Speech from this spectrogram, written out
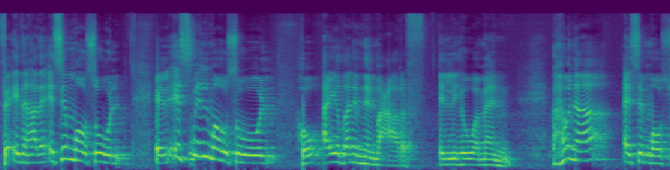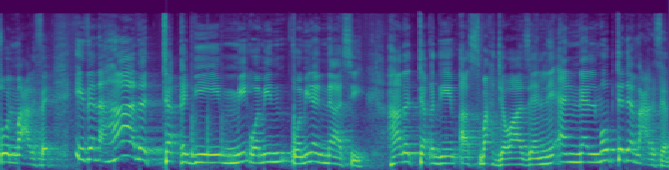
فإذا هذا اسم موصول. الاسم الموصول هو أيضا من المعارف اللي هو من؟ هنا اسم موصول معرفة. إذا هذا التقديم ومن ومن الناس. هذا التقديم أصبح جوازا لأن المبتدأ معرفة.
